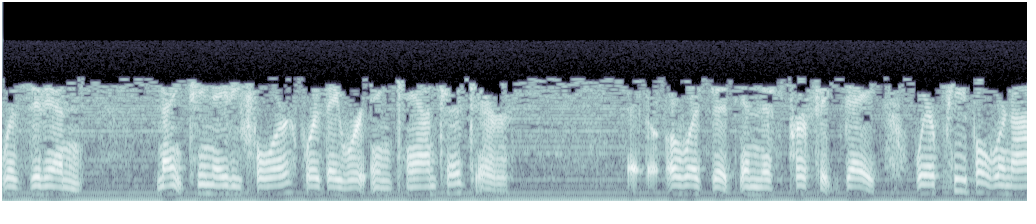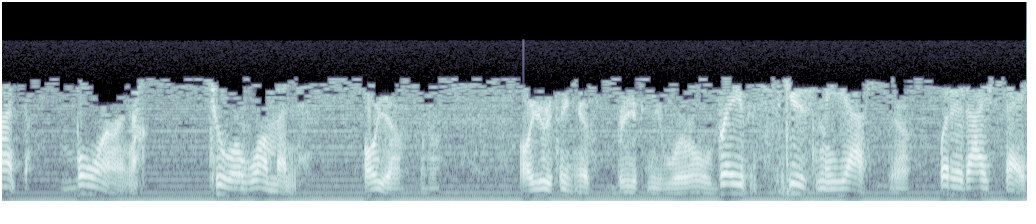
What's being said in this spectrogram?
was it in 1984 where they were incanted, or or was it in this perfect day where people were not born to a woman? oh yeah. Uh-huh. Oh, you were thinking of Brave New World. Brave, excuse me, yes. Yeah. What did I say?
